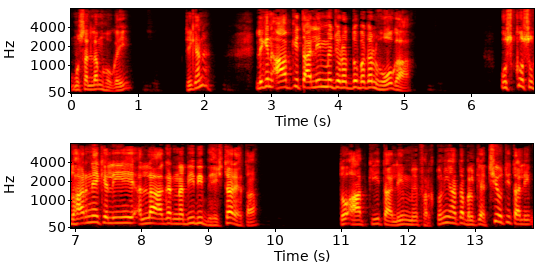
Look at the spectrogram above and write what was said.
مسلم ہو گئی، ٹھیک ہے نا؟ لیکن آپ کی تعلیم میں جو رد و بدل ہوگا، اس کو سدھارنے کے لیے اللہ اگر نبی بھی بھیجتا رہتا تو آپ کی تعلیم میں فرق تو نہیں آتا بلکہ اچھی ہوتی تعلیم۔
